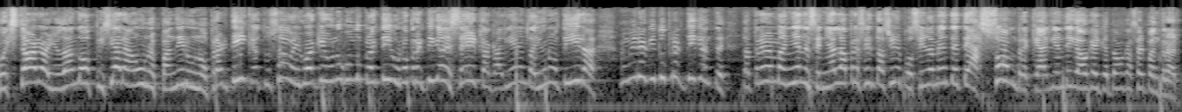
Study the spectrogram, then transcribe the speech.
Quick Start ayudando a auspiciar a uno, expandir uno. Practica, tú sabes, igual que uno cuando practica, uno practica de cerca, calienta y uno tira. Ah, mira, aquí tú practicas, te, te atreves mañana a enseñar la presentación y posiblemente te asombre que alguien diga, ok, ¿qué tengo que hacer para entrar?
